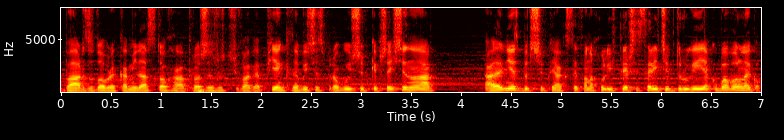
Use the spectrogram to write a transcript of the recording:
bardzo dobre Kamila Stocha, proszę zwrócić uwagę, piękne wyjście z progu i szybkie przejście na nart, ale niezbyt szybkie jak Stefana Huli w pierwszej serii czy w drugiej Jakuba Wolnego.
